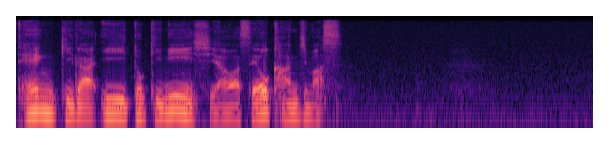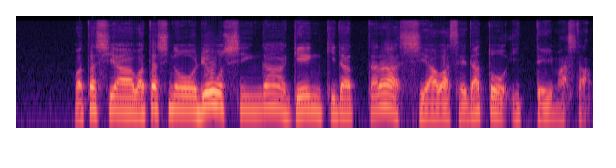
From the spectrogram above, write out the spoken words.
天気がいい時に幸せを感じます。私や私の両親が元気だったら幸せだと言っていました。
